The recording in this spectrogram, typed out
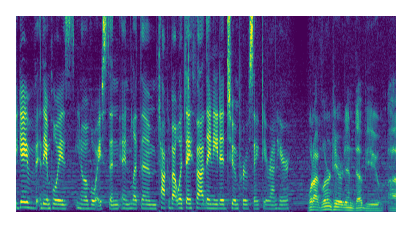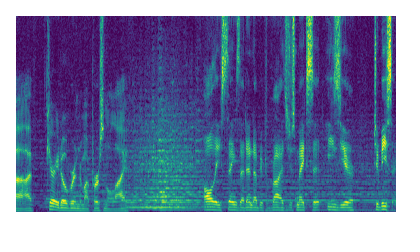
We gave the employees, you know, a voice and, and let them talk about what they thought they needed to improve safety around here. What I've learned here at NW, uh, I've carried over into my personal life. All these things that NW provides just makes it easier to be safe.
